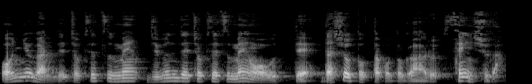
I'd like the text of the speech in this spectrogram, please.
温乳ガンで直接麺、自分で直接麺を打って出汁を取ったことがある選手だ。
